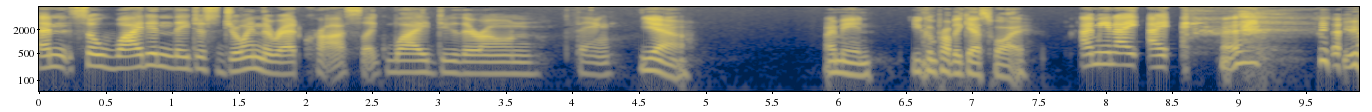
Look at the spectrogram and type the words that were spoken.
And so why didn't they just join the Red Cross? Like why do their own thing? Yeah. I mean, you can probably guess why. I mean, I I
